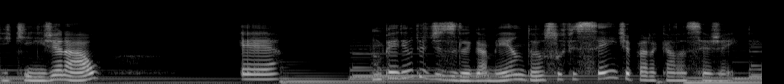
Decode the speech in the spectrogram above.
E que, em geral, é um período de desligamento é o suficiente para que elas se ajeitem.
